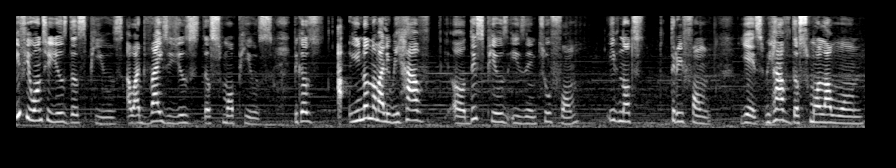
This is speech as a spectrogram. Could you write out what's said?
if you want to use those pills i would advise you use the small pills because uh, you know normally we have uh, these pills is in two form if not three form. Yes we have the smaller one.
